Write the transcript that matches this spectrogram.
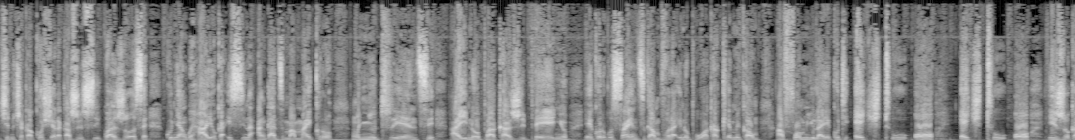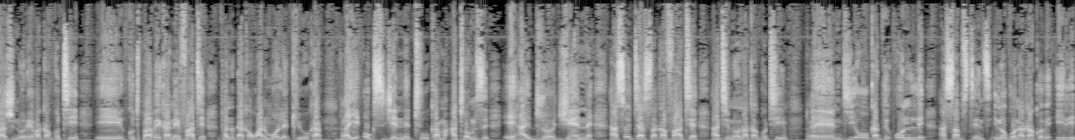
chinhu chakakoshera kazvisikwa zvose kunyange hayo ka isina anganzi mamicro nutrients ainopa kazvipenyu ekuri kusainzi kamvura inopuhwa kachemical formula yekuti h2o h2o izvo kazvinoreva kakuti e, kuti pave kane vhate panoda ka1 molecule ka yeoxygen ne2 kamaatoms ehydrogen asi tarisa kavhate tinoona kakuti e, ndiyo ka the only substance inogona kakove iri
